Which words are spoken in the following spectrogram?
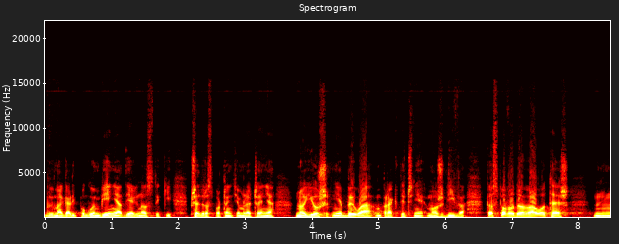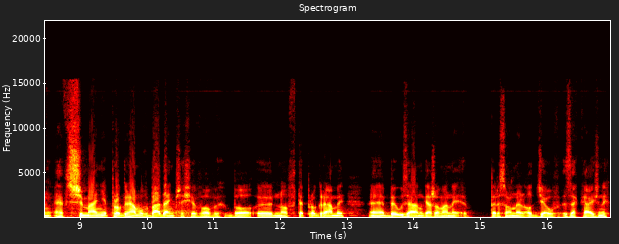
wymagali pogłębienia diagnostyki przed rozpoczęciem leczenia, no już nie była praktycznie możliwa. To spowodowało też mm, wstrzymanie programów badań przesiewowych, bo e, no, w te programy e, był zaangażowany personel oddziałów zakaźnych,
